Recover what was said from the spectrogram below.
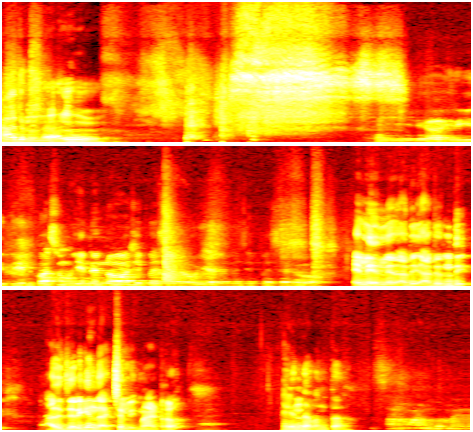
కాదు దీనికోసం ఎన్నెన్నో చెప్పేశాడు ఏదేదో చెప్పేశాడు లేదు లేదు అది అది ఉంది. అది జరిగింది యాక్చువల్లీ మ్యాటర్ ఏంది అవంతా సామాన్లు ఉన్నాయి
